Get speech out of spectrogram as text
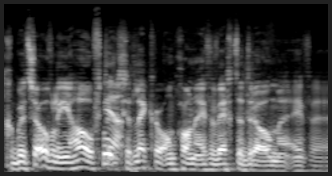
gebeurt zoveel in je hoofd. Dan is het lekker om gewoon even weg te dromen. Even,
